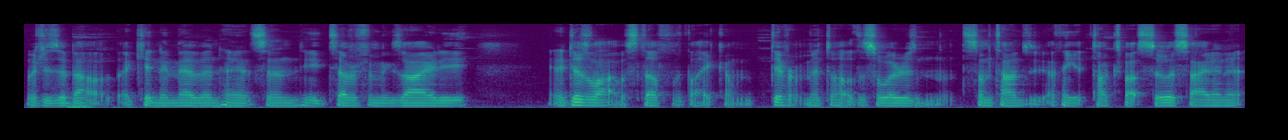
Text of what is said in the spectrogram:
which is about a kid named Evan Hansen. He suffers from anxiety and it does a lot of stuff with like um, different mental health disorders and sometimes i think it talks about suicide in it.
